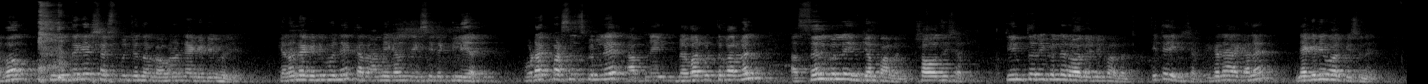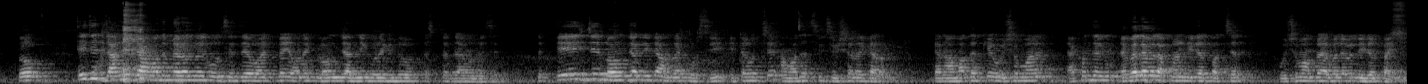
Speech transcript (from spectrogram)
এবং শুরু থেকে শেষ পর্যন্ত কখনো নেগেটিভ হইনি কেন নেগেটিভ হইনি কারণ আমি এখানে দেখছি এটা ক্লিয়ার প্রোডাক্ট পারচেজ করলে আপনি ব্যবহার করতে পারবেন আর সেল করলে ইনকাম পাবেন, সহজ হিসাব। টিম তৈরি করলে রয়্যালিটি পাবেন, এটাই হিসাব। এখানে এখানে নেগেটিভ আর কিছু নেই। তো এই যে জার্নি যে আমাদের মেরাজ ভাই বলছে যে হোয়াইট ভাই, অনেক লং জার্নি করে কিন্তু স্টার ডায়মন্ড হয়েছে। তো এই যে লং জার্নিটা আমরা করছি, এটা হচ্ছে আমাদের সিচুয়েশনের কারণে। কেন আমাদেরকে ওই সময়, এখন যে অ্যাভেলেবেল আপনারা লিডার পাচ্ছেন, ওই সময় আমরা অ্যাভেলেবেল লিডার পাইনি।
